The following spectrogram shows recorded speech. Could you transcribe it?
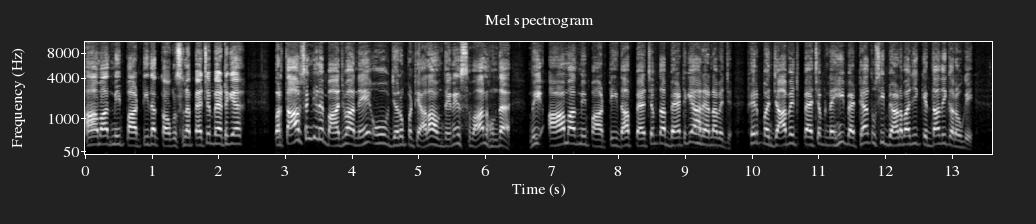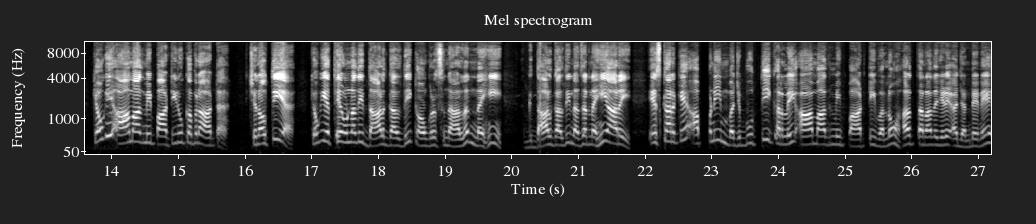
ਆਮ ਆਦਮੀ ਪਾਰਟੀ ਦਾ ਕਾਂਗਰਸ ਨਾਲ ਪੈਚ ਬੈਠ ਗਿਆ। ਪ੍ਰਤਾਪ ਸਿੰਘ ਜਿਹੜੇ ਬਾਜਵਾ ਨੇ, ਉਹ ਜਦੋਂ ਪਟਿਆਲਾ ਆਉਂਦੇ ਨੇ, ਸਵਾਲ ਹੁੰਦਾ ਹੈ ਵੀ ਆਮ ਆਦਮੀ ਪਾਰਟੀ ਦਾ ਪੈਚਅਪ ਤਾਂ ਬੈਠ ਗਿਆ ਹਰਿਆਣਾ ਵਿੱਚ। ਫਿਰ ਪੰਜਾਬ ਵਿੱਚ ਪੈਚਅਪ ਨਹੀਂ ਬੈਠਿਆ, ਤੁਸੀਂ ਬਿਆਨਬਾਜ਼ੀ ਕਿੱਦਾਂ ਦੀ ਕਰੋਗੇ? ਕਿਉਂਕਿ ਆਮ ਆਦਮੀ ਪਾਰਟੀ ਨੂੰ ਘਬਰਾਹਟ ਹੈ, ਚੁਣੌਤੀ ਹੈ, ਕਿਉਂਕਿ ਇੱਥੇ ਉਹਨਾਂ ਦੀ ਦਾਲ ਗਲਦੀ ਕਾਂਗਰਸ ਨਾਲ ਨਹੀਂ, ਦਾਲ ਗਲਦੀ ਨਜ਼ਰ ਨਹੀਂ ਆ ਰਹੀ। ਇਸ ਕਰਕੇ ਆਪਣੀ ਮਜ਼ਬੂਤੀ ਕਰਨ ਲਈ ਆਮ ਆਦਮੀ ਪਾਰਟੀ ਵੱਲੋਂ ਹਰ ਤਰ੍ਹਾਂ ਦੇ ਜਿਹੜੇ ਏਜੰਡੇ ਨੇ,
